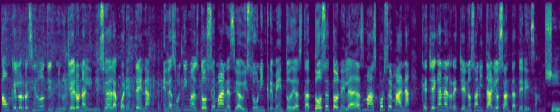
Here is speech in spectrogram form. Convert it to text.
Aunque los residuos disminuyeron al inicio de la cuarentena, en las últimas dos semanas se ha visto un incremento de hasta 12 toneladas más por semana que llegan al relleno sanitario Santa Teresa. Sí,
